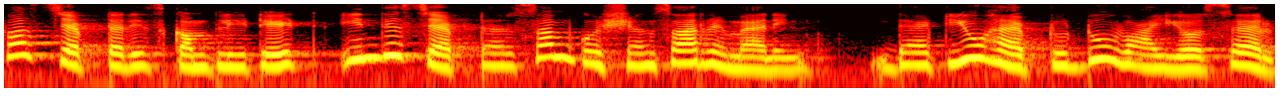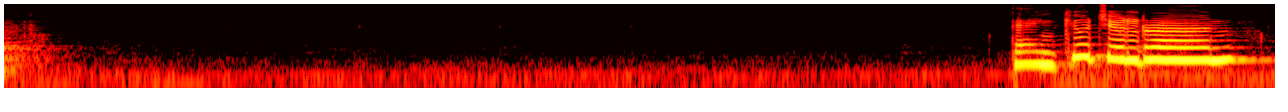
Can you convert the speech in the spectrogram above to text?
first chapter is completed. In this chapter some questions are remaining that you have to do by yourself. Thank you children.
